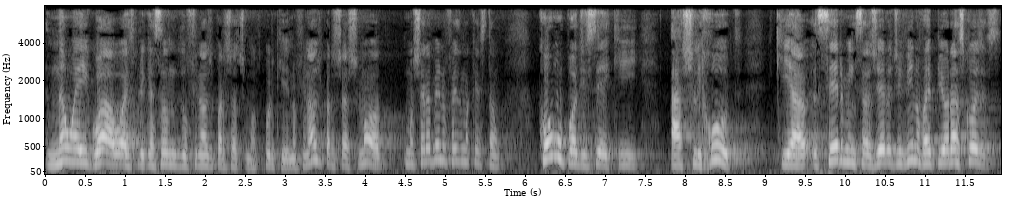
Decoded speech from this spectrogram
não é igual à explicação do final de Parashat Shemot. Por quê? No final de Parashat Shemot, Moshe Rabbeinu fez uma questão. Como pode ser que a Shlichut, que a ser mensageiro divino, vai piorar as coisas?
